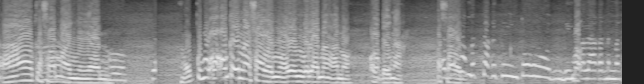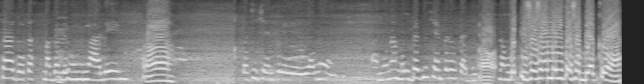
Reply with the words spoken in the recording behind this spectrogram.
Ah, kasama niya yan. Oo. Ah, okay na asawa niya, yun, wala nang ano. Okay na. Asawa. Asawa. Ano masakit yung tuhod, hindi Ma- makalakad na masyado, tapos madali humingalin. Ah, Kasi siyempre, ano, ano na, may edad na siyempre, sabi ah. nang, Isasama kita sa vlog ko, ha?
